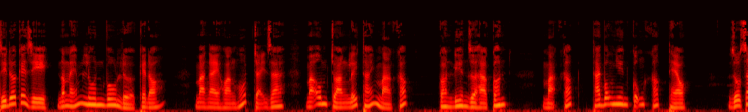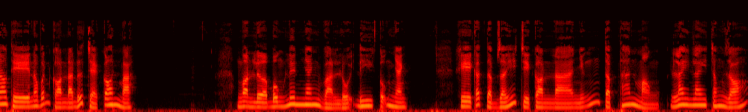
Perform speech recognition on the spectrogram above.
Dì đưa cái gì, nó ném luôn vô lửa cái đó. Mà ngài hoàng hốt chạy ra, mà ôm choàng lấy Thái mà khóc. Con điên rồi hả con? Mà khóc, Thái bỗng nhiên cũng khóc theo. Dù sao thì nó vẫn còn là đứa trẻ con mà. Ngọn lửa bùng lên nhanh và lội đi cũng nhanh. Khi các tập giấy chỉ còn là những tập than mỏng lay lay trong gió,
